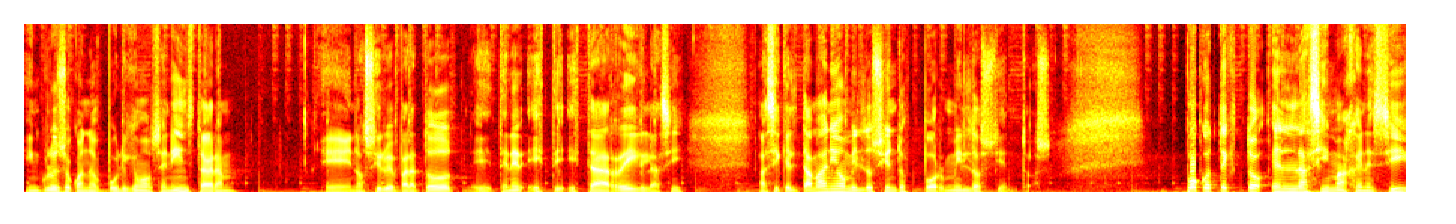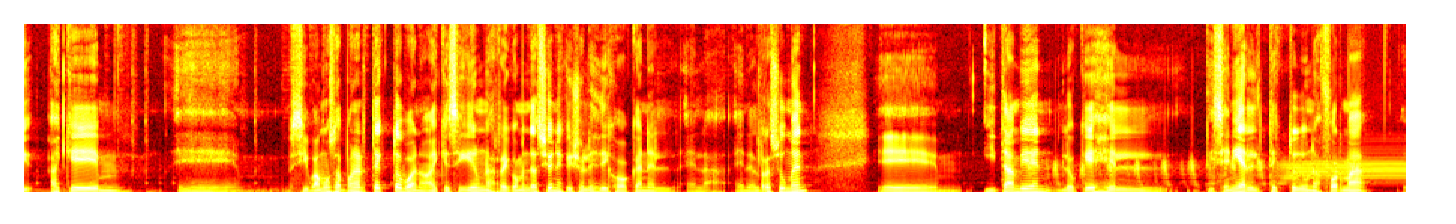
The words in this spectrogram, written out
incluso cuando publiquemos en Instagram, eh, nos sirve para todo eh, tener este, esta regla. ¿sí? Así que el tamaño 1200 por 1200. Poco texto en las imágenes. ¿sí? Hay que si vamos a poner texto, bueno, hay que seguir unas recomendaciones que yo les dejo acá en el, en el resumen. Eh, y también lo que es el diseñar el texto de una forma eh,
